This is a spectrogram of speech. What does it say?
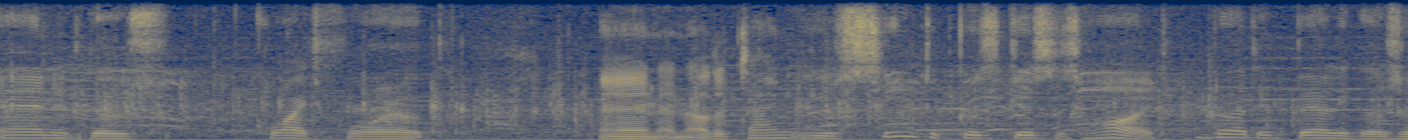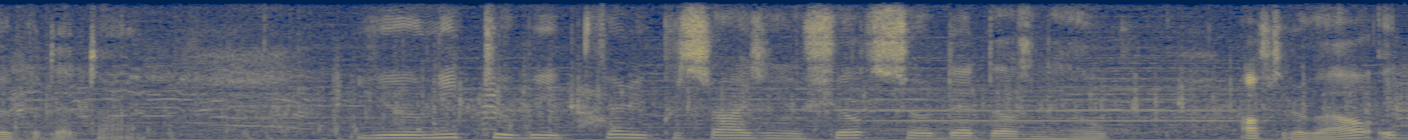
and it goes quite far up. And another time you seem to push just as hard but it barely goes up at that time. You need to be very precise in your shots so that doesn't help. After a while it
